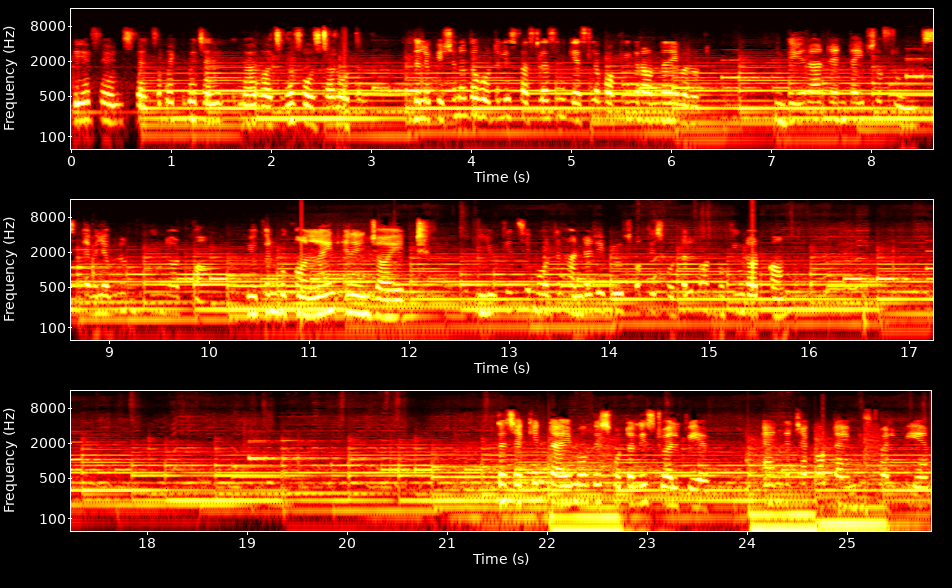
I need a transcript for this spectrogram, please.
Dear friends, welcome back to my channel and watching a 4-star hotel. The location of the hotel is first class and guests love walking around the neighborhood. There are 10 types of rooms available on booking.com. You can book online and enjoy it. You can see more than 100 reviews of this hotel on booking.com. The check-in time of this hotel is 12 pm and the check-out time is 12 pm.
